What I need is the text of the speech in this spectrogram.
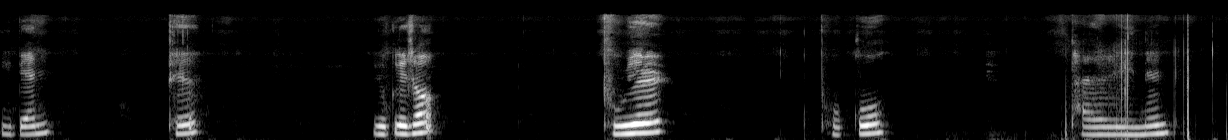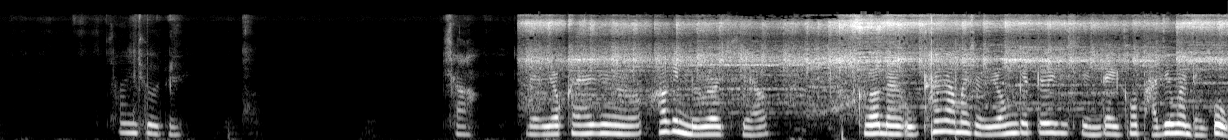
이벤트 여기서 불을 보고 달리는 선수들 자, 네, 이렇게 해주면 확인 눌러주세요. 그러면 우편함에서 이런 게 뜨실 수 있는데 이거 받으면 되고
